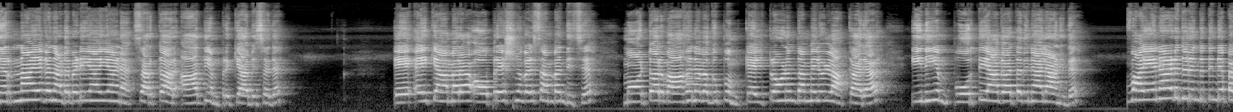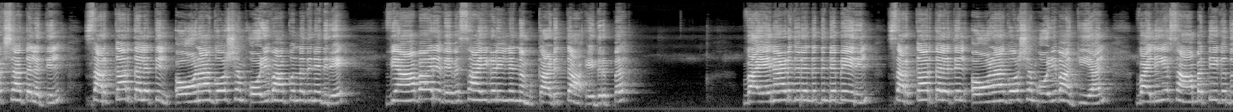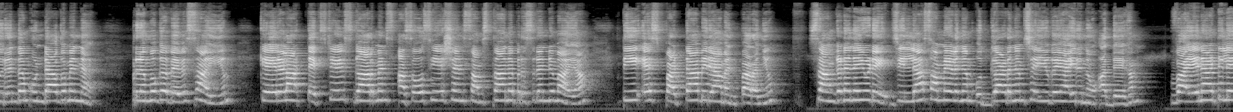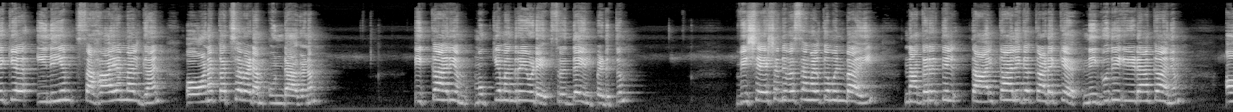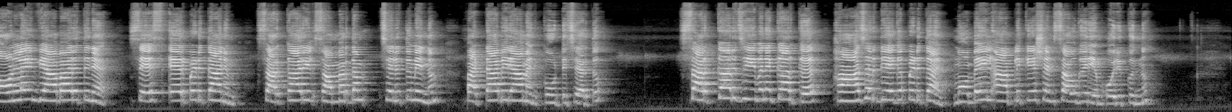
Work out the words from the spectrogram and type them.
നിർണായക നടപടിയായാണ് സർക്കാർ ആദ്യം പ്രഖ്യാപിച്ചത്. എ ഐ ക്യാമറ ഓപ്പറേഷനുകൾ സംബന്ധിച്ച് മോട്ടോർ വാഹന വകുപ്പും കെൽട്രോണും തമ്മിലുള്ള കരാർ ഇനിയും പൂർത്തിയാകാത്തതിനാലാണിത്. വയനാട് ദുരന്തത്തിന്റെ പശ്ചാത്തലത്തിൽ സർക്കാർ തലത്തിൽ ഓണാഘോഷം ഒഴിവാക്കുന്നതിനെതിരെ വ്യാപാര വ്യവസായികളിൽ നിന്നും കടുത്ത എതിർപ്പ്. വയനാട് ദുരന്തത്തിന്റെ പേരിൽ സർക്കാർ തലത്തിൽ ഓണാഘോഷം ഒഴിവാക്കിയാൽ വലിയ സാമ്പത്തിക ദുരന്തം ഉണ്ടാകുമെന്ന് പ്രമുഖ വ്യവസായിയും കേരള ടെക്സ്റ്റൈൽസ് ഗാർമെന്റ്സ് അസോസിയേഷൻ സംസ്ഥാന പ്രസിഡന്റുമായ ടി എസ് പട്ടാഭിരാമൻ പറഞ്ഞു സംഘടനയുടെ ജില്ലാ സമ്മേളനം ഉദ്ഘാടനം ചെയ്യുകയായിരുന്നു അദ്ദേഹം. വയനാട്ടിലേക്ക് ഇനിയും സഹായം നൽകാൻ ഓണക്കച്ചവടം ഉണ്ടാകണം. ഇക്കാര്യം മുഖ്യമന്ത്രിയുടെ ശ്രദ്ധയിൽപ്പെടുത്തും. വിശേഷ ദിവസങ്ങൾക്ക് മുൻപായി നഗരത്തിൽ താൽക്കാലിക കടയ്ക്ക് നികുതി ഈടാക്കാനും ഓൺലൈൻ വ്യാപാരത്തിന് സെസ് ഏർപ്പെടുത്താനും സർക്കാരിൽ സമ്മർദ്ദം ചെലുത്തുമെന്നും പട്ടാഭിരാമൻ കൂട്ടിച്ചേർത്തു. സർക്കാർ ജീവനക്കാർക്ക് ഹാജർ രേഖപ്പെടുത്താൻ മൊബൈൽ ആപ്ലിക്കേഷൻ സൗകര്യം ഒരുക്കുന്നു.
